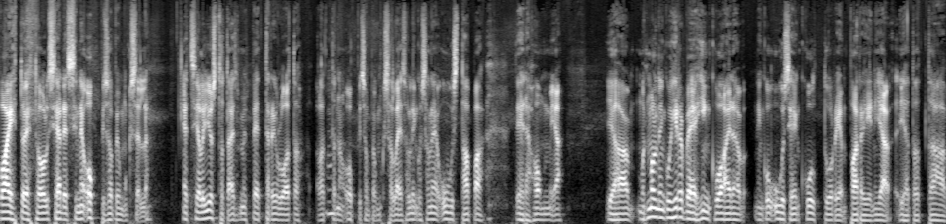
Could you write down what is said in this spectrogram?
vaihtoehto olisi jäädä sinne oppisopimukselle. Et siellä oli just tota, esimerkiksi Petteri Luoto aloittanut mm. oppisopimuksella ja se oli niin kuin sellainen uusi tapa tehdä hommia. Ja, mutta mulla oli niin kuin hirveä hinku aina niin kuin uusien kulttuurien pariin ja, ja tota,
